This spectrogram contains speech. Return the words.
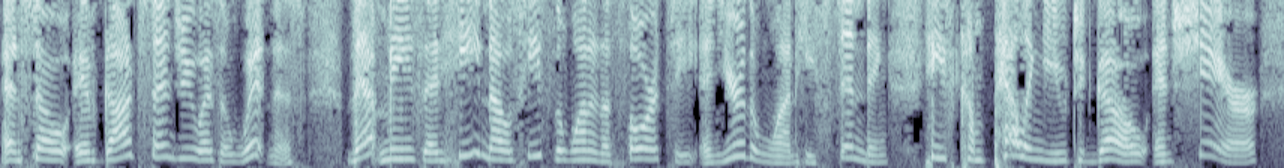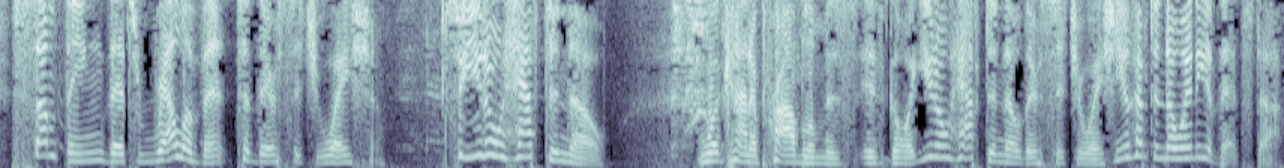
And so if God sends you as a witness, that means that He knows He's the one in authority and you're the one He's sending. He's compelling you to go and share something that's relevant to their situation. So you don't have to know what kind of problem is, is going. You don't have to know their situation. You don't have to know any of that stuff.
